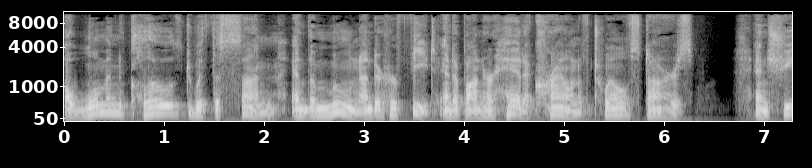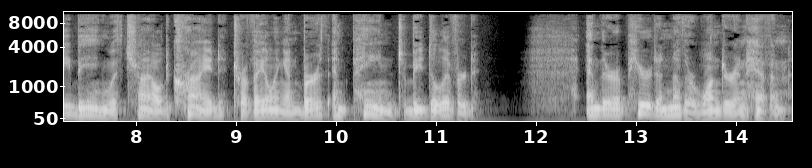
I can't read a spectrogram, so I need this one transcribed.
a woman clothed with the sun, and the moon under her feet, and upon her head a crown of twelve stars. And she, being with child, cried, travailing in birth, and pained to be delivered. And there appeared another wonder in heaven.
